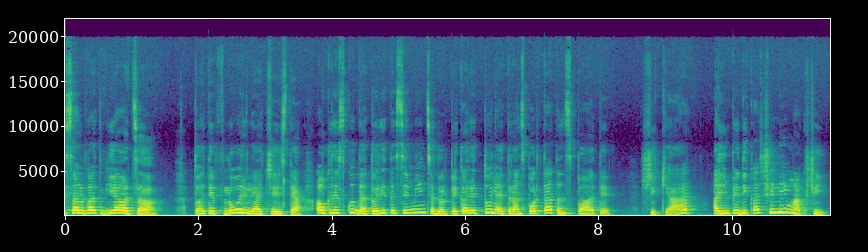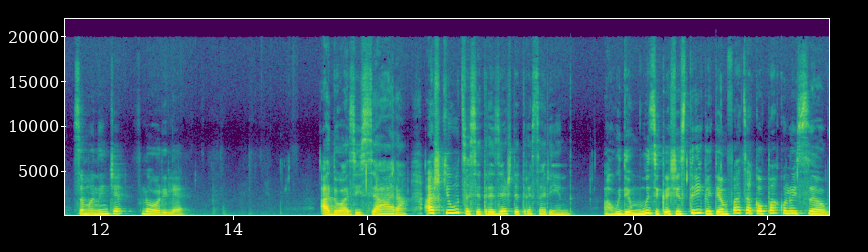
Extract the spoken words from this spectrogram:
salvat viața! Toate florile acestea au crescut datorită semințelor pe care tu le-ai transportat în spate și chiar ai împiedicat și limacșii să mănânce florile. A doua zi seara, așchiuță se trezește tresărind. Aude muzică și strigăte în fața copacului său.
